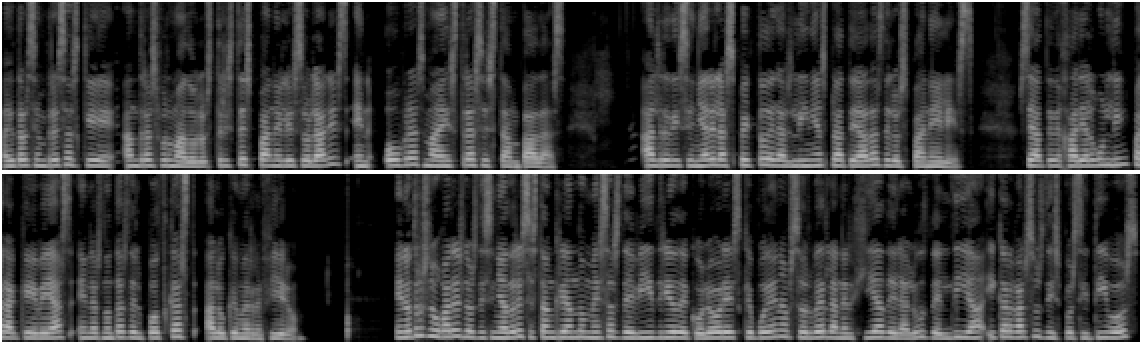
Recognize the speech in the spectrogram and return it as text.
Hay otras empresas que han transformado los tristes paneles solares en obras maestras estampadas, al rediseñar el aspecto de las líneas plateadas de los paneles. O sea, te dejaré algún link para que veas en las notas del podcast a lo que me refiero. En otros lugares los diseñadores están creando mesas de vidrio de colores que pueden absorber la energía de la luz del día y cargar sus dispositivos.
